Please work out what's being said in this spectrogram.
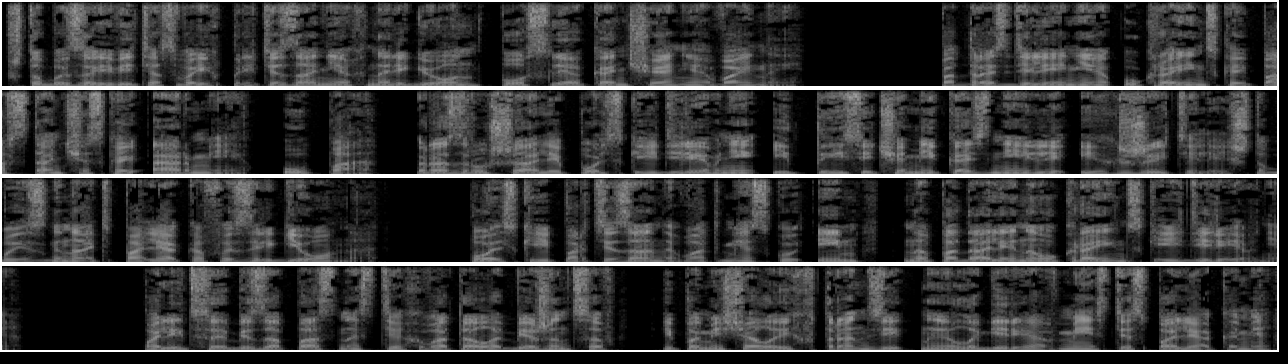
чтобы заявить о своих притязаниях на регион после окончания войны. Подразделения Украинской повстанческой армии, УПА, разрушали польские деревни и тысячами казнили их жителей, чтобы изгнать поляков из региона. Польские партизаны в отместку им нападали на украинские деревни. Полиция безопасности хватала беженцев и помещала их в транзитные лагеря вместе с поляками,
